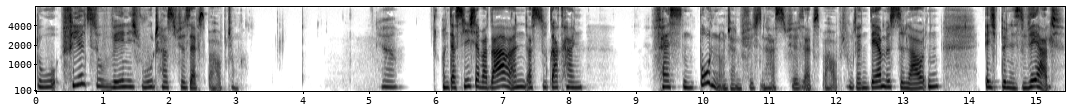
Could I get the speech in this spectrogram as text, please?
du viel zu wenig Wut hast für Selbstbehauptung. Ja. Und das liegt aber daran, dass du gar keinen festen Boden unter den Füßen hast für Selbstbehauptung. Denn der müsste lauten, ich bin es wert,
